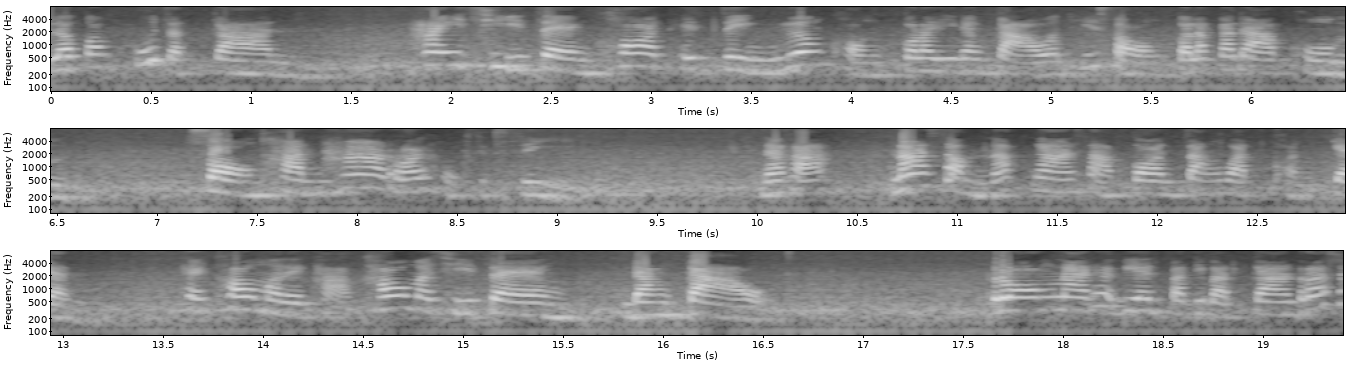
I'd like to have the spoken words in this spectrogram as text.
แล้วก็ผู้จัดการให้ชี้แจงข้อเท็จจริงเรื่องของกรณีดังกล่าววันที่ 2 กรกฎาคม 2564 นะคะ หน้าสำนักงานสากลจังหวัดขอนแก่น ให้เข้ามาเลยค่ะ เข้ามาชี้แจงดังกล่าว รองนายทะเบียนปฏิบัติการราช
